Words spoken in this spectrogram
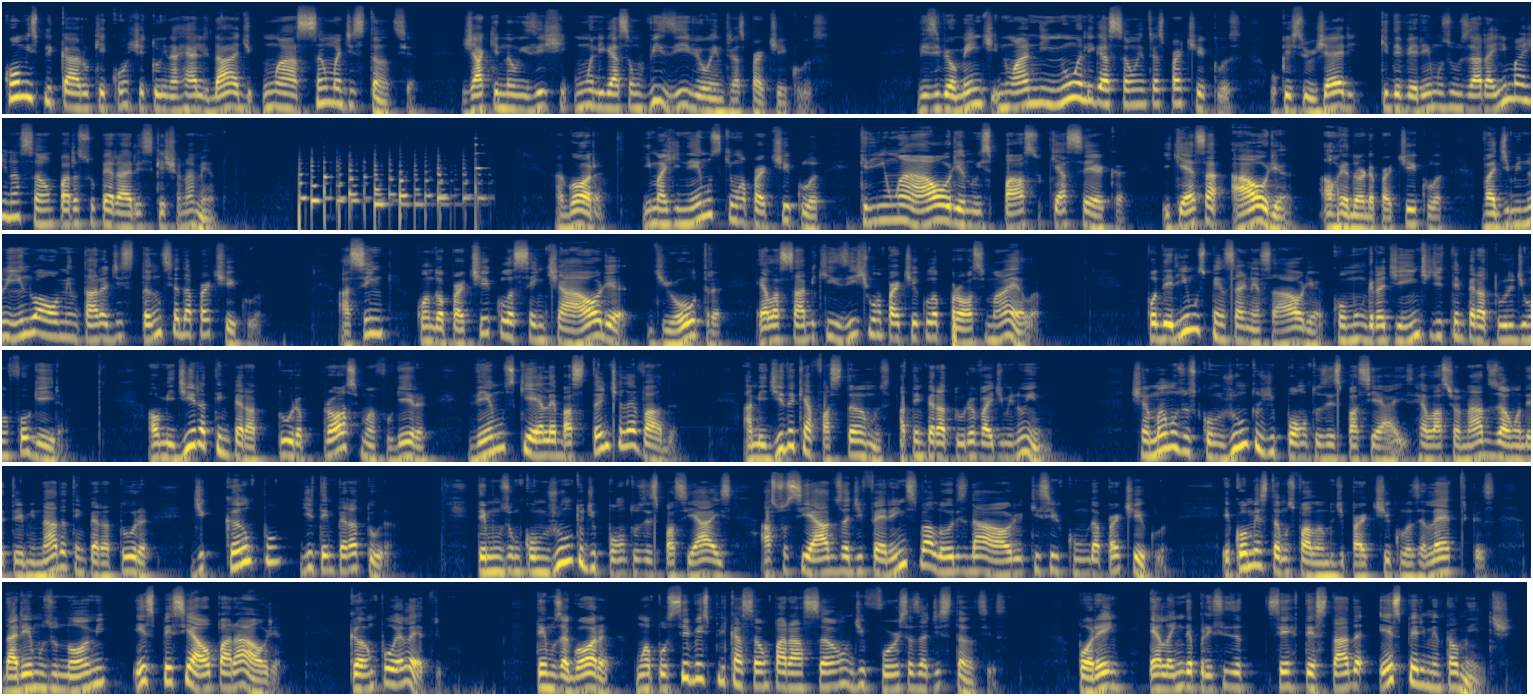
Como explicar o que constitui na realidade uma ação à distância, já que não existe uma ligação visível entre as partículas? Visivelmente, não há nenhuma ligação entre as partículas, o que sugere que deveremos usar a imaginação para superar esse questionamento. Agora, imaginemos que uma partícula cria uma áurea no espaço que a cerca e que essa áurea ao redor da partícula vai diminuindo ao aumentar a distância da partícula. Assim, quando a partícula sente a áurea de outra, ela sabe que existe uma partícula próxima a ela. Poderíamos pensar nessa áurea como um gradiente de temperatura de uma fogueira. Ao medir a temperatura próxima à fogueira, vemos que ela é bastante elevada. À medida que afastamos, a temperatura vai diminuindo. Chamamos os conjuntos de pontos espaciais relacionados a uma determinada temperatura de campo de temperatura. Temos um conjunto de pontos espaciais associados a diferentes valores da áurea que circunda a partícula. E como estamos falando de partículas elétricas, daremos o nome especial para a áurea campo elétrico. Temos agora uma possível explicação para a ação de forças a distâncias. Porém, ela ainda precisa ser testada experimentalmente.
